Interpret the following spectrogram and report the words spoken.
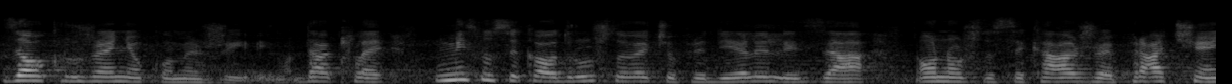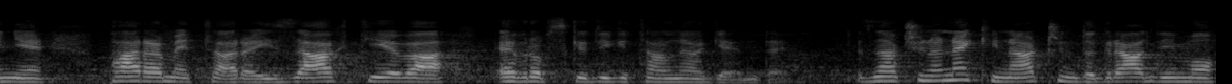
za okruženje u kome živimo. Dakle, mi smo se kao društvo već opredijelili za ono što se kaže praćenje parametara i zahtjeva Evropske digitalne agende. Znači, na neki način da gradimo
